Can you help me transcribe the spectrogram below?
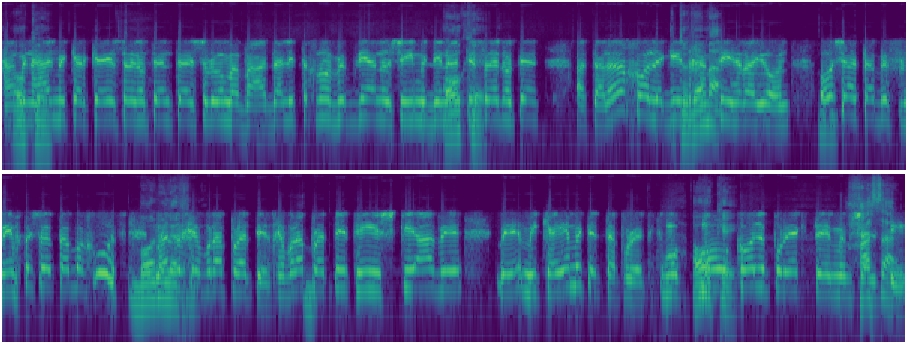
המנהל okay. מקרקעי ישראל נותן את האישורים, הוועדה לתכנון ובנייה שהיא מדינת. אוקיי. ישראל נותנת. אתה לא יכול להגיד חצי הריון, או שאתה בפנים או שאתה בחוץ. מה. זה חברה פרטית? חברה פרטית היא השקיעה ומקיימת את הפרויקט, כמו, אוקיי. כל פרויקט אה, ממשלתי.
